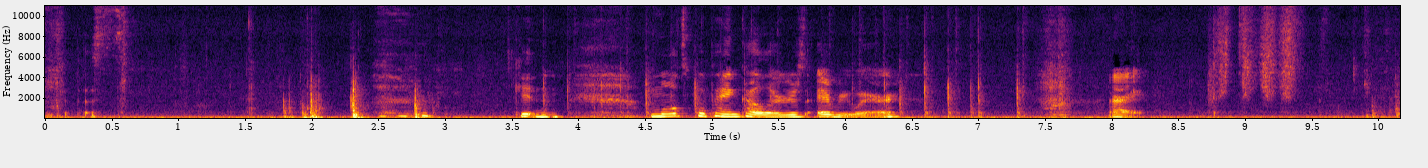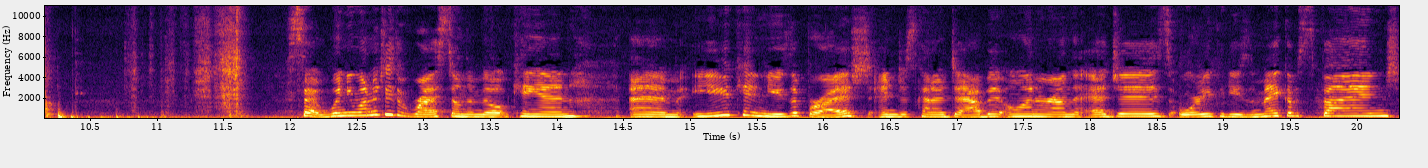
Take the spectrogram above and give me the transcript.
Look at this. Getting multiple paint colors everywhere. All right. So when you want to do the rest on the milk can, um, you can use a brush and just kind of dab it on around the edges, or you could use a makeup sponge,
